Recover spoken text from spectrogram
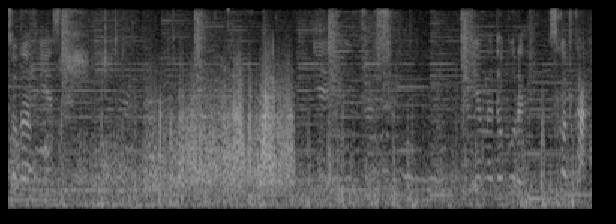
Cudownie jest. Umrzesz. Idziemy do góry, schodkami.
